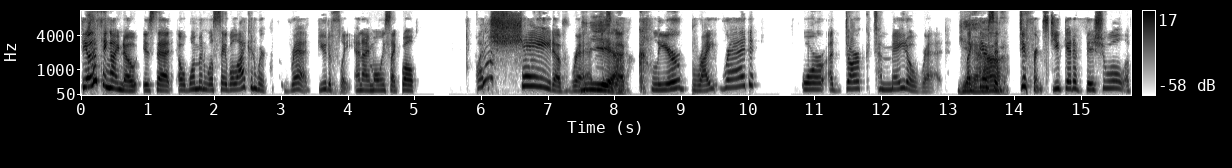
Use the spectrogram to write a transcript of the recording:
The other thing I note is that a woman will say, Well, I can wear red beautifully. And I'm always like, Well, what shade of red? Is it Yeah. a clear, bright red or a dark tomato red? Yeah. Like there's a difference. Do you get a visual of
